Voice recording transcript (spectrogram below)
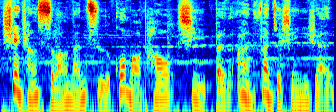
现场死亡男子郭某涛系本案犯罪嫌疑人。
